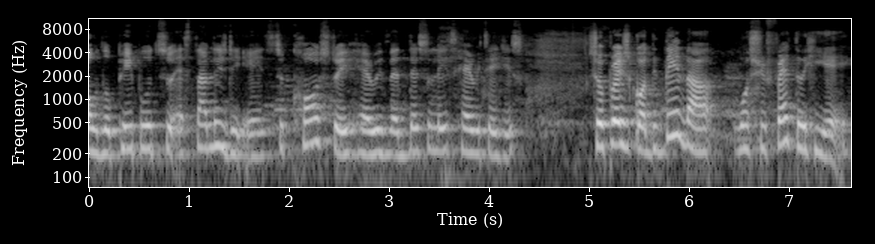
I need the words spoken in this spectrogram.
of the people to establish the earth, to cause to inherit the desolate heritages. So praise God. The day that was referred to here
